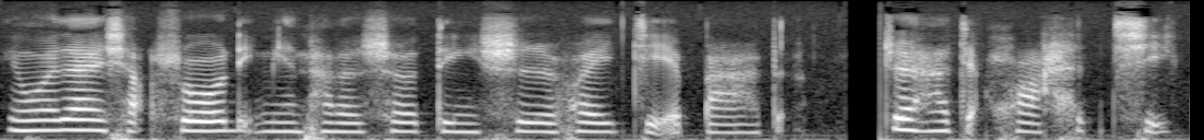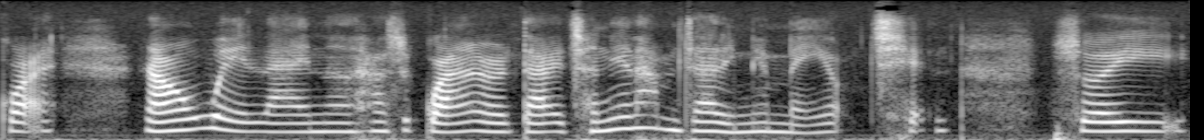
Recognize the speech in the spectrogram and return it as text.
因为在小说里面，他的设定是会结巴的，就是他讲话很奇怪。然后未来呢，他是官二代，陈念他们家里面没有钱，所以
